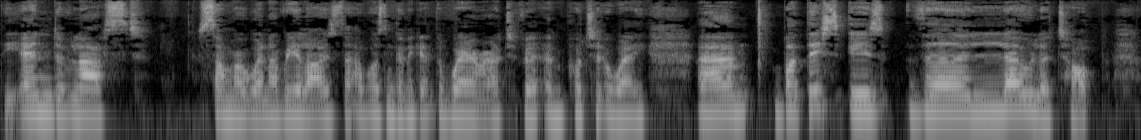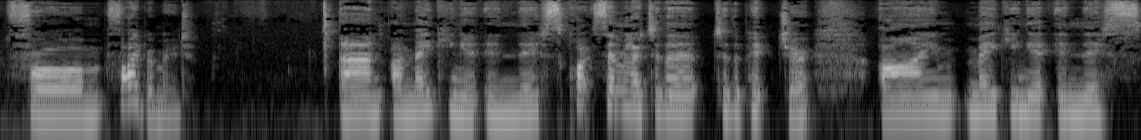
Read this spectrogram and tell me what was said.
the end of last summer when I realised that I wasn't going to get the wear out of it and put it away. Um, but this is the Lola top from Fibre Mood. And I'm making it in this, quite similar to the to the picture. I'm making it in this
